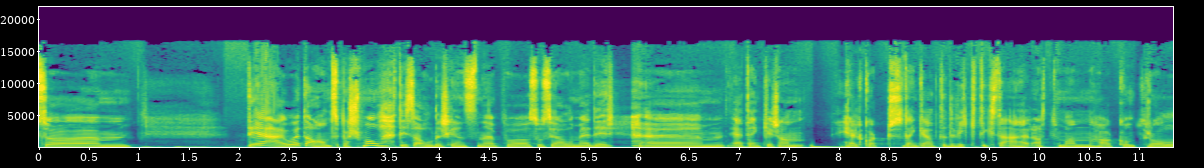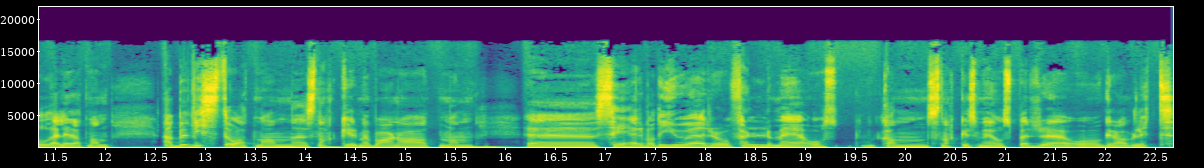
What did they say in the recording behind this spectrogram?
så um, det er jo et annet spørsmål, disse aldersgrensene på sosiale medier. Eh, jeg tenker sånn, Helt kort så tenker jeg at det viktigste er at man har kontroll, eller at man er bevisst, og at man eh, snakker med barn, og at man ser hva de gjør, og følger med, og kan snakkes med og spørre og grave litt.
